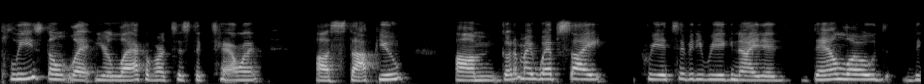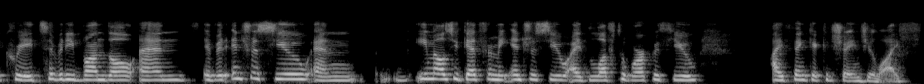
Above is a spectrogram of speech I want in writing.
Please don't let your lack of artistic talent uh, stop you. Um, go to my website, Creativity Reignited, download the Creativity Bundle. And if it interests you and emails you get from me interest you, I'd love to work with you. I think it could change your life.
